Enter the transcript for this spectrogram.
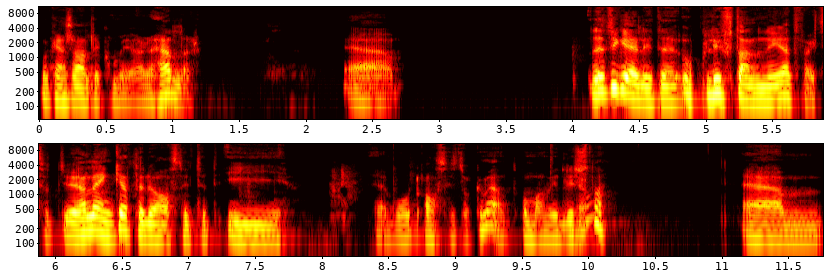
Och kanske aldrig kommer göra det heller. Eh, det tycker jag är lite upplyftande nyhet faktiskt. Jag har länkat till det avsnittet i eh, vårt avsnittsdokument om man vill lyssna. Ehm,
